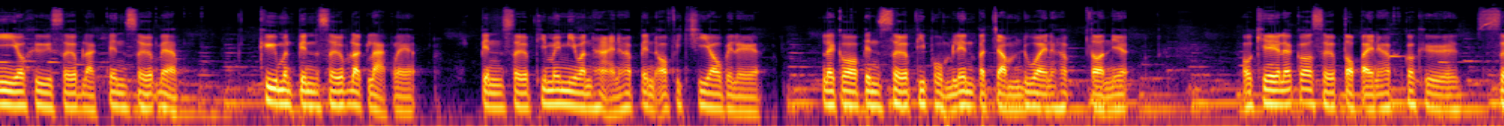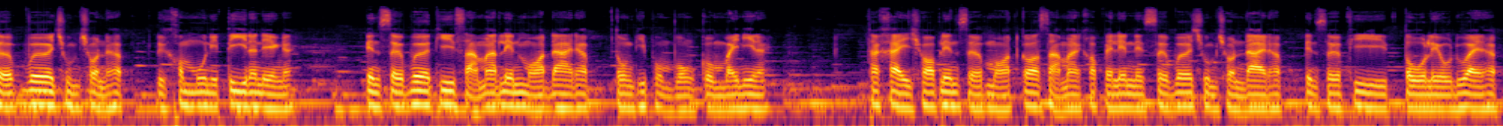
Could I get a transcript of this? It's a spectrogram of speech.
นี่ก็คือเซิร์ฟหลักเป็นเซิร์ฟแบบ คือมันเป็นเซิร์ฟหลักๆเลยอะ เป็นเซิร์ฟที่ไม่มีวันหายนะครับ เป็นออฟฟิเชียลไปเลยแล้วก็เป็นเซิร์ฟที่ผมเล่นประจำด้วยนะครับ ตอนเนี้ยโอเคแล้วก็เซิร์ฟต่อไปนะครับก็คือเซิร์ฟเวอร์ชุมชนนะครับ หรือคอมมูนิตี้นั่นเองนะเป็นเซิร์ฟเวอร์ที่สามารถเล่นมอดได้นะครับ ตรงที่ผมวงกลมไว้นี้นะถ้าใครชอบเล่นเซิร์ฟมอดก็สามารถเข้าไปเล่นในเซิร์ฟเวอร์ชุมชนได้นะครับ เป็นเซิร์ฟที่โตเร็วด้วยนะครับ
